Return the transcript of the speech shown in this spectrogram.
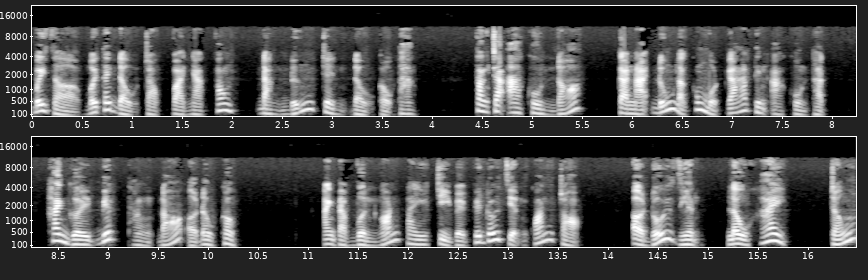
Bây giờ mới thấy đầu trọc và nhạc phong đang đứng trên đầu cầu thang. Thằng cha A Khôn đó, cả nại đúng là có một gã tên A Khôn thật. Hai người biết thằng đó ở đâu không? Anh ta vườn ngón tay chỉ về phía đối diện quán trọ. Ở đối diện, lầu hai, trống,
